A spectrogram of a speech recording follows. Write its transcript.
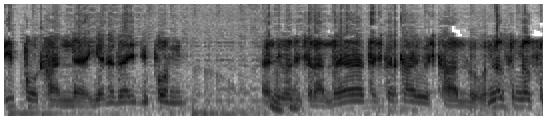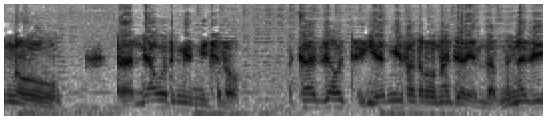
ዲፖ ካለ የነዳጅ ዲፖም ሊሆን ይችላል። ተሽከርካሪዎች ካሉ እነሱ እነሱን ነው ሊያወድም የሚችለው። ከዚያ ውጭ የሚፈጥረው ነገር የለም። እነዚህ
